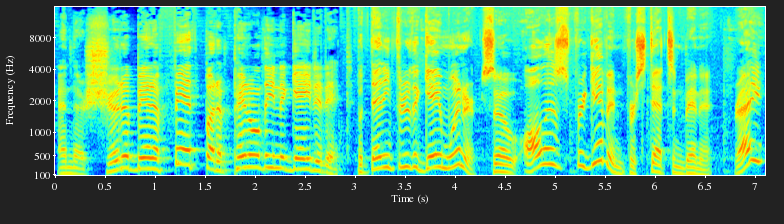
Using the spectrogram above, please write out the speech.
and there should have been a fifth, but a penalty negated it. But then he threw the game winner, so all is forgiven for Stetson Bennett, right?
